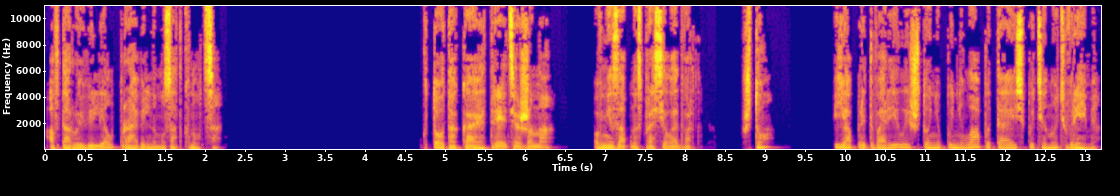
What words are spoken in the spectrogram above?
а второй велел правильному заткнуться. «Кто такая третья жена?» — внезапно спросил Эдвард. «Что?» Я притворилась, что не поняла, пытаясь потянуть время.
